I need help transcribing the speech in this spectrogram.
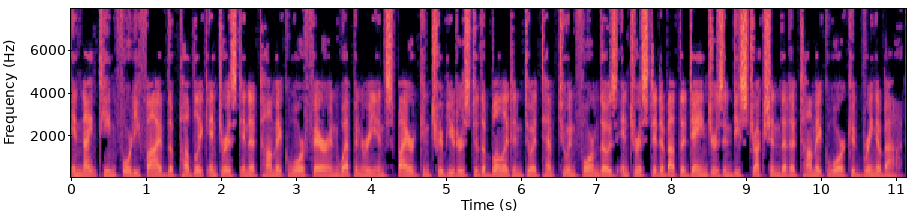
In 1945 the public interest in atomic warfare and weaponry inspired contributors to the Bulletin to attempt to inform those interested about the dangers and destruction that atomic war could bring about.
